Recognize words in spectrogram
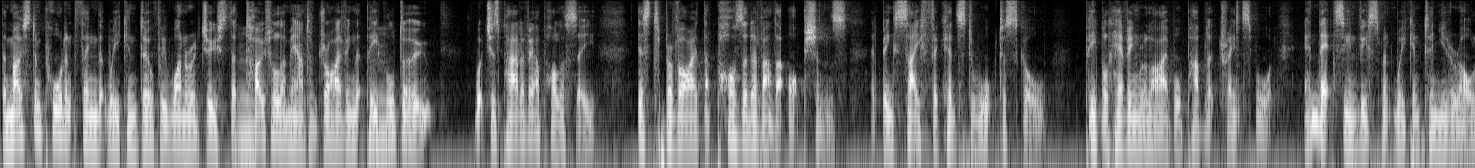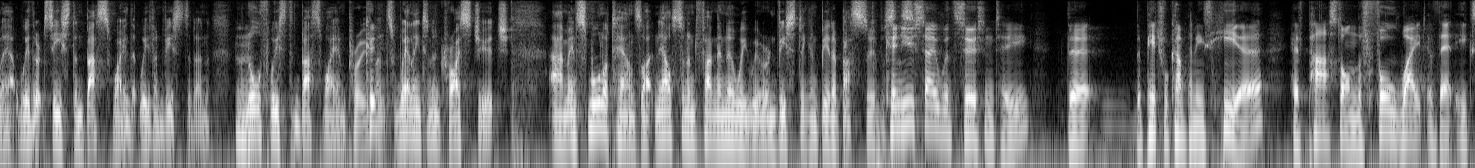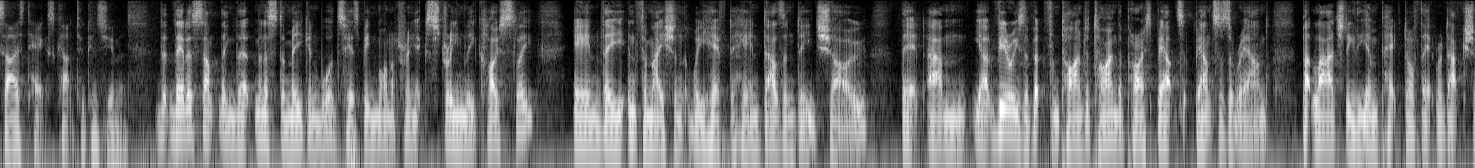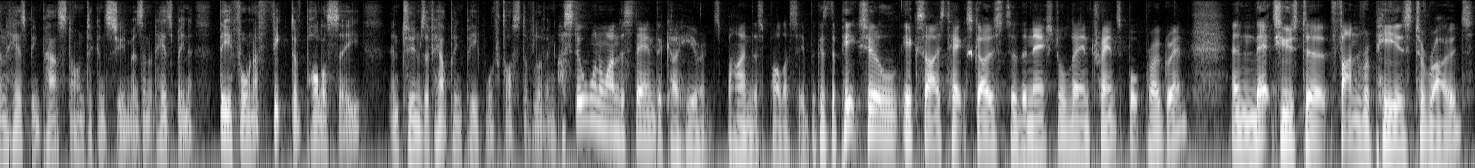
The most important thing that we can do if we want to reduce the mm. total amount of driving that people mm. do, which is part of our policy, is to provide the positive other options. It being safe for kids to walk to school, people having reliable public transport, and that's the investment we continue to roll out. Whether it's Eastern Busway that we've invested in, the Northwestern Busway improvements, Wellington and Christchurch, um, and smaller towns like Nelson and Whanganui, we're investing in better bus services. Can you say with certainty that the petrol companies here have passed on the full weight of that excise tax cut to consumers? Th- that is something that Minister Megan Woods has been monitoring extremely closely, and the information that we have to hand does indeed show that um, yeah, it varies a bit from time to time. The price bounce, bounces around, but largely the impact of that reduction has been passed on to consumers, and it has been therefore an effective policy in terms of helping people with cost of living. I still want to understand the coherence behind this policy because the petrol excise tax goes to the National Land Transport Program and that's used to fund repairs to roads.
